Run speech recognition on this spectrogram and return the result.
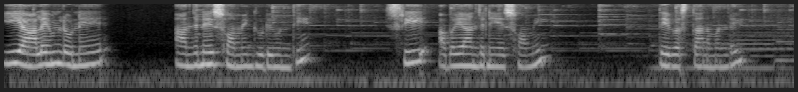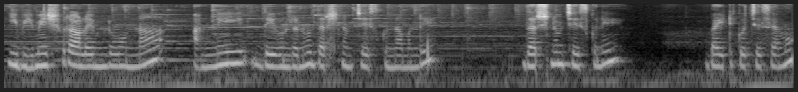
ఈ ఆలయంలోనే ఆంజనేయ స్వామి గుడి ఉంది. శ్రీ అభయాంజనేయ స్వామి దేవస్థానం అండి. ఈ భీమేశ్వర ఆలయంలో ఉన్న అన్ని దేవుళ్ళను దర్శనం చేసుకున్నామండి. దర్శనం చేసుకుని బయటికి వచ్చేసాము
